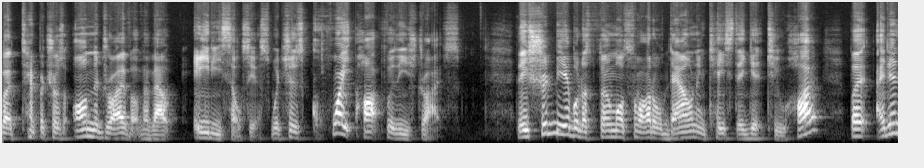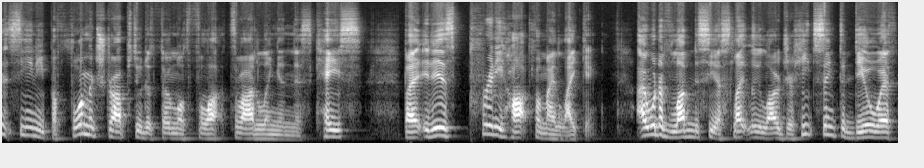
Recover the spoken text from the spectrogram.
uh, temperatures on the drive of about 80 Celsius, which is quite hot for these drives. They should be able to thermal throttle down in case they get too hot, but I didn't see any performance drops due to thermal throttling in this case, but it is pretty hot for my liking. I would have loved to see a slightly larger heatsink to deal with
